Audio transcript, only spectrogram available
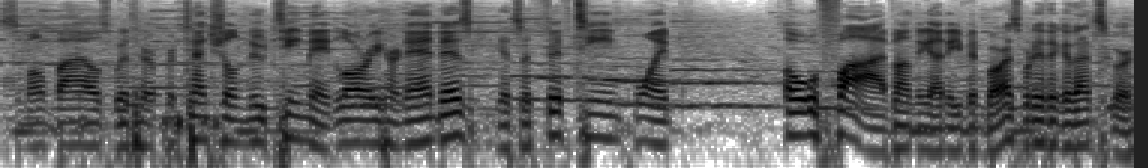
Simone Biles with her potential new teammate Laurie Hernandez gets a 15.05 on the uneven bars. What do you think of that score?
